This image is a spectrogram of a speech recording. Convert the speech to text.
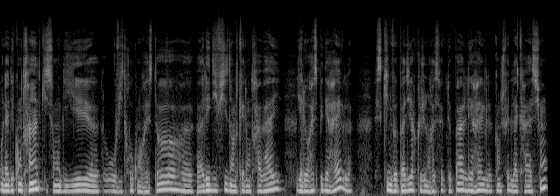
on a des contraintes qui sont liées euh, aux vitraux qu'on restaure, euh, à l'édifice dans lequel on travaille. Il y a le respect des règles, ce qui ne veut pas dire que je ne respecte pas les règles quand je fais de la création,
